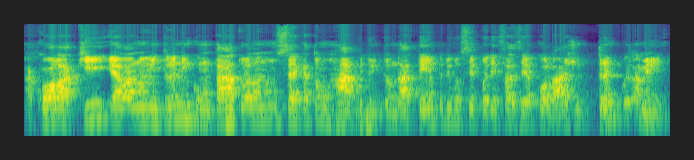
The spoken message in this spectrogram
A cola aqui, ela não entrando em contato, ela não seca tão rápido, então dá tempo de você poder fazer a colagem tranquilamente.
